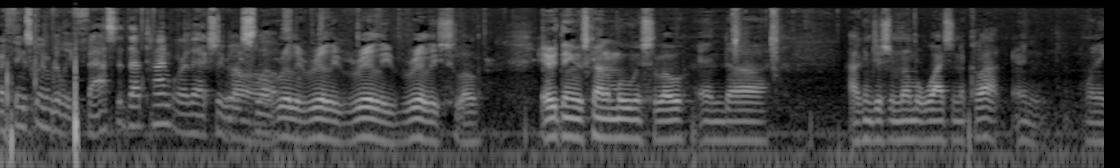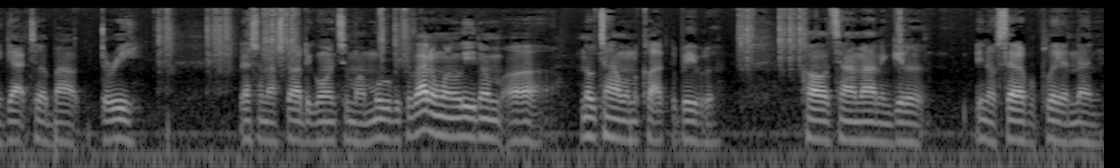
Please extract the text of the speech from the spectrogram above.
Are things going really fast at that time, or are they actually really No, slow? Really, really, really, really slow. Everything was kind of moving slow, and uh, I can just remember watching the clock. And when it got to about three, that's when I started to go into my move because I didn't want to leave them uh, no time on the clock to be able to call a timeout and get a, you know, set up a play or nothing.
